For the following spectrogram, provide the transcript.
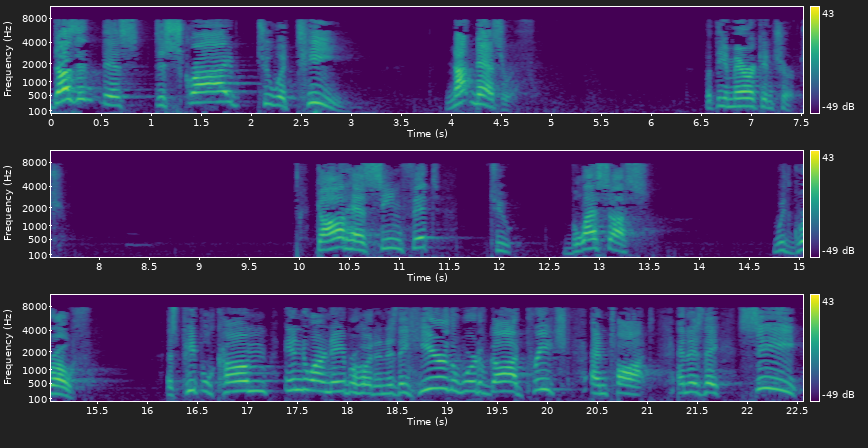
Doesn't this describe to a T not Nazareth, but the American church. God has seen fit to bless us with growth. As people come into our neighborhood and as they hear the Word of God preached and taught, and as they see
